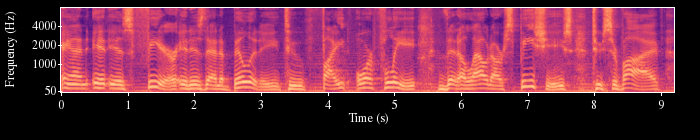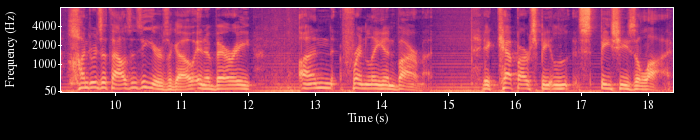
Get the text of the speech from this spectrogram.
And it is fear, it is that ability to fight or flee that allowed our species to survive hundreds of thousands of years ago in a very unfriendly environment. It kept our spe species alive.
